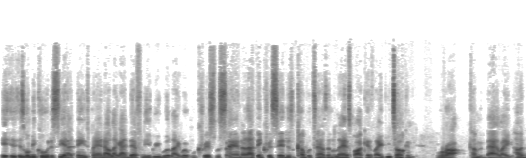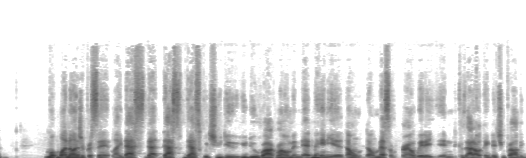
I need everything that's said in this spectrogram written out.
it, it's gonna be cool to see how things pan out. Like I definitely agree with like what, what Chris was saying. Uh, I think Chris said this a couple times in the last podcast. Like you talking Rock coming back, like one hundred percent. Like that's that that's that's what you do. You do Rock Roman at Mania. Don't don't mess around with it, and because I don't think that you probably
